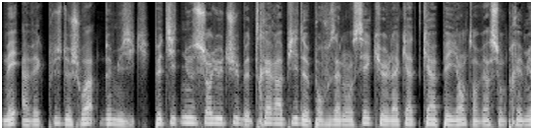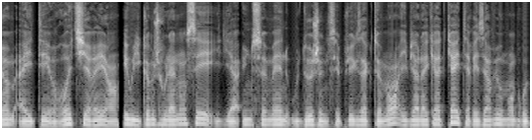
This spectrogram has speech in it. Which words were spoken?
mais avec plus de choix de musique. Petite news sur YouTube très rapide pour vous annoncer que la 4K payante en version premium a été retirée. Hein. Et oui, comme je vous l'annonçais il y a une semaine ou deux, je ne sais plus exactement, et eh bien la 4K était réservée aux membres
